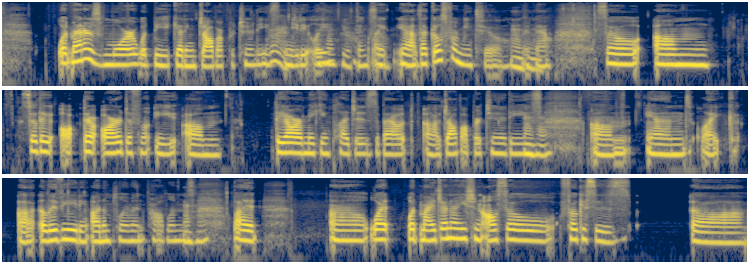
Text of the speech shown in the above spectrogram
what matters more would be getting job opportunities Right. immediately. Mhm. You think so. Mm-hmm. Like, yeah, that goes for me too right now. So, um, so they are, there are definitely um, they are making pledges about uh, job opportunities um, and like uh, alleviating unemployment problems. But uh, what what my generation also focuses uh,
